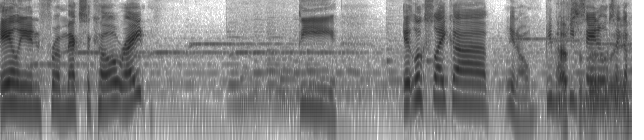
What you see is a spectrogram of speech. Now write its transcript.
alien from Mexico, right? The it looks like uh you know people keep saying it looks like a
